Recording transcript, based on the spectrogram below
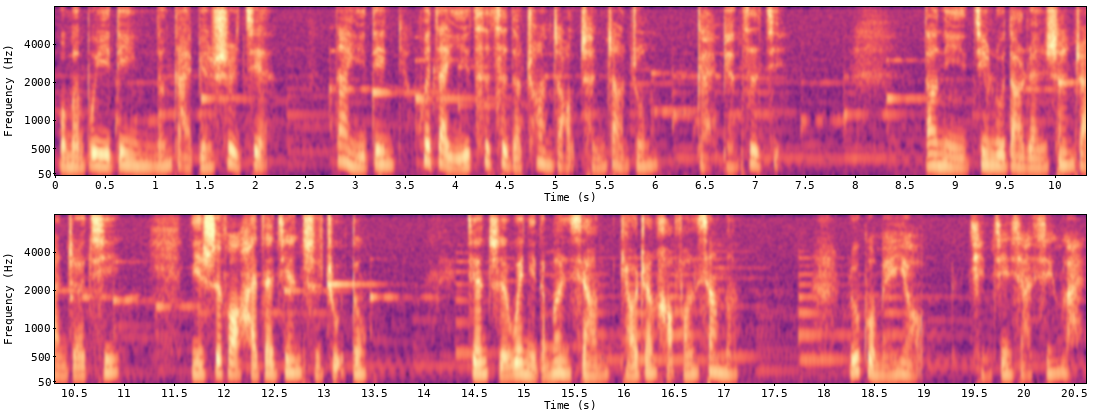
我们不一定能改变世界，但一定会在一次次的创造成长中改变自己。当你进入到人生转折期，你是否还在坚持主动，坚持为你的梦想调整好方向呢？如果没有，请静下心来，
